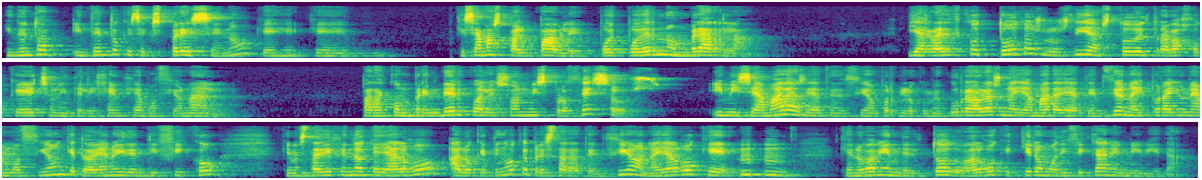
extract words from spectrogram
intento, intento que se exprese, ¿no? que, que sea más palpable, poder nombrarla, y agradezco todos los días todo el trabajo que he hecho en inteligencia emocional para comprender cuáles son mis procesos y mis llamadas de atención, porque lo que me ocurre ahora es una llamada de atención. Hay por ahí una emoción que todavía no identifico, que me está diciendo que hay algo a lo que tengo que prestar atención, hay algo que, mm, mm, que no va bien del todo, algo que quiero modificar en mi vida.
